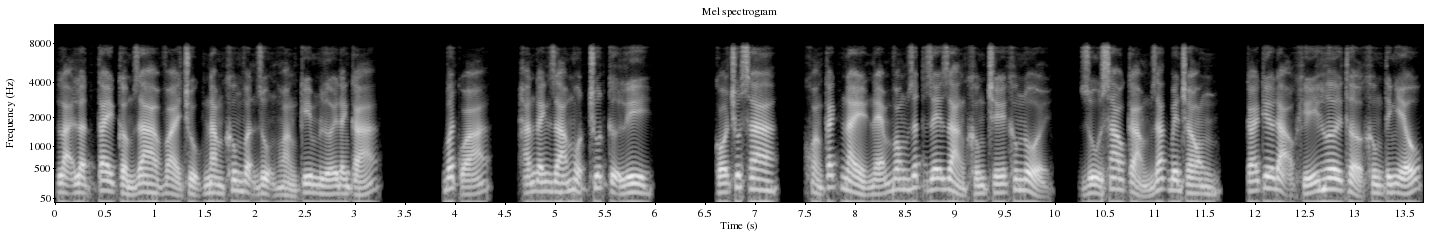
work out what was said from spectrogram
lại lật tay cầm ra vài chục năm không vận dụng hoàng kim lưới đánh cá. Bất quá, hắn đánh giá một chút cự ly. Có chút xa, khoảng cách này ném vong rất dễ dàng khống chế không nổi, dù sao cảm giác bên trong, cái kia đạo khí hơi thở không tinh yếu.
